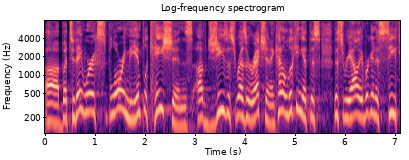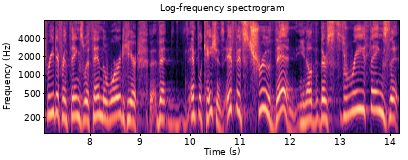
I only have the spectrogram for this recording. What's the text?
Uh, but today we're exploring the implications of Jesus' resurrection and kind of looking at this, this reality. We're going to see three different things within the word here that implications. If it's true, then, you know, there's three things that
